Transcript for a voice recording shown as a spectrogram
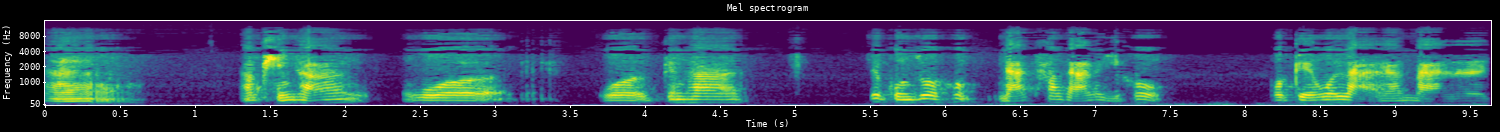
嗯，然后平常我我跟他就工作后来，他来了以后，我给我奶奶买了。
